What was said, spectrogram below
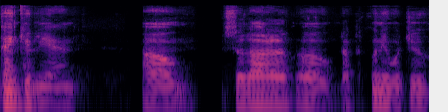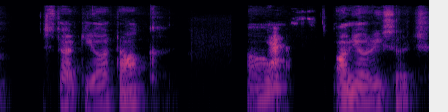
Thank you, Leeann. Um, so Laura, uh, Dr. Cooney, would you start your talk um, Yes. on your research?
